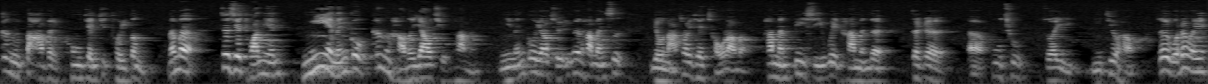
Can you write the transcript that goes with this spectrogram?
更大的空间去推动。那么这些团员，你也能够更好的要求他们。你能够要求，因为他们是有拿出一些酬劳的，他们必须为他们的这个呃付出，所以你就好。所以我认为，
